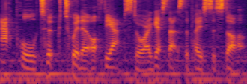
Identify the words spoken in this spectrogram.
Apple took Twitter off the App Store? I guess that's the place to start.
